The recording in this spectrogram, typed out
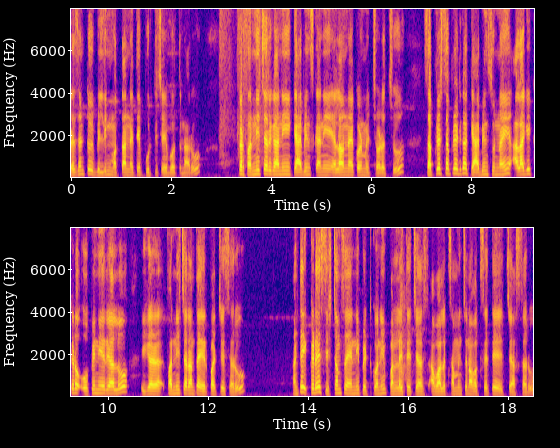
ప్రజెంట్ ఈ బిల్డింగ్ మొత్తాన్ని అయితే పూర్తి చేయబోతున్నారు. ఇక్కడ ఫర్నిచర్ కానీ క్యాబిన్స్ కానీ ఎలా ఉన్నాయో కూడా మీరు చూడొచ్చు. సపరేట్ సపరేట్గా క్యాబిన్స్ ఉన్నాయి. అలాగే ఇక్కడ ఓపెన్ ఏరియాలో ఇక ఫర్నిచర్ అంతా ఏర్పాటు చేశారు. అంటే ఇక్కడే సిస్టమ్స్ అవన్నీ పెట్టుకొని పనులు అయితే చేస్తా వాళ్ళకి సంబంధించిన వర్క్స్ అయితే చేస్తారు.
